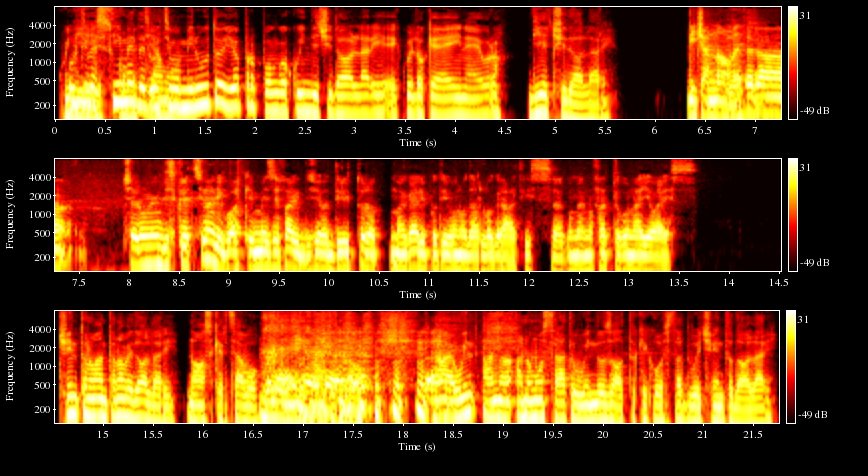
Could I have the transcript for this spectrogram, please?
Quindi Ultime stime dell'ultimo minuto, io propongo 15 dollari e quello che è in euro. 10 dollari. 19. C'era, c'era un'indiscrezione di qualche mese fa che diceva addirittura magari potevano darlo gratis, come hanno fatto con iOS. 199 dollari? No, scherzavo. Quello è Windows 8. no, win- hanno, hanno, mostrato Windows 8 che costa 200 dollari.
